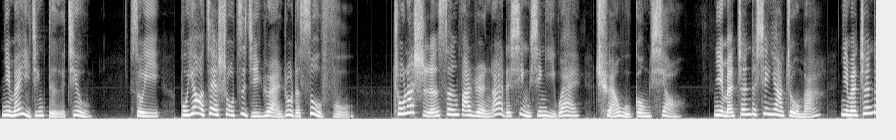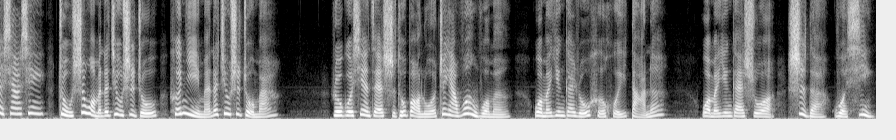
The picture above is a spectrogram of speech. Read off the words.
你们已经得救，所以不要再受自己软弱的束缚。除了使人生发仁爱的信心以外，全无功效。你们真的信仰主吗？你们真的相信主是我们的救世主和你们的救世主吗？如果现在使徒保罗这样问我们，我们应该如何回答呢？我们应该说：“是的，我信。”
